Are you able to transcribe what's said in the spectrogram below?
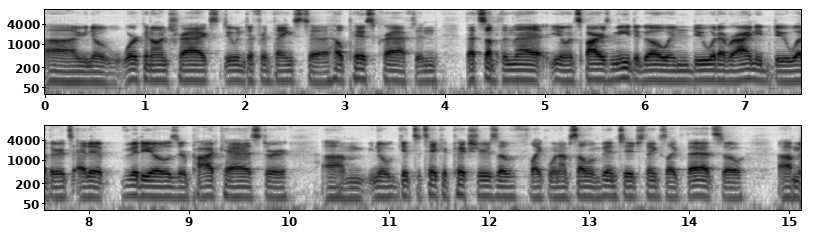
Uh, you know, working on tracks, doing different things to help his craft, and that's something that you know inspires me to go and do whatever I need to do, whether it's edit videos or podcast or um, you know get to take pictures of like when I'm selling vintage things like that. So um,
